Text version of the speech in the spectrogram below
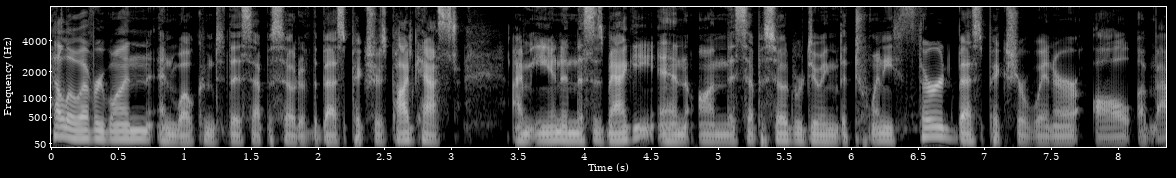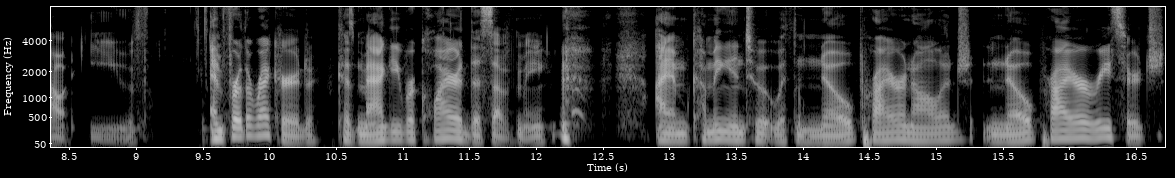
Hello, everyone, and welcome to this episode of the Best Pictures Podcast. I'm Ian, and this is Maggie, and on this episode, we're doing the 23rd Best Picture winner, All About Eve. And for the record, because Maggie required this of me, I am coming into it with no prior knowledge, no prior research,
